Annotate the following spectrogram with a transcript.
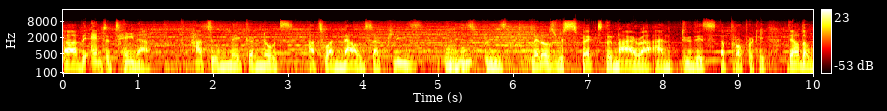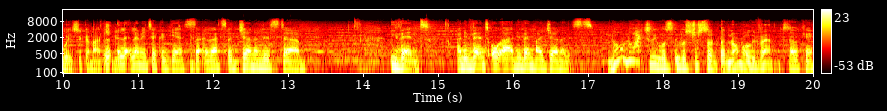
uh, the entertainer had to make a note, had to announce that please, please, mm-hmm. please let us respect the naira and do this appropriately. There are other ways you can actually. L- let me take a guess. Yeah. That's a journalist um, event. an event or an event by journalists? No, no, actually, it was it was just a, a normal event. Okay.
